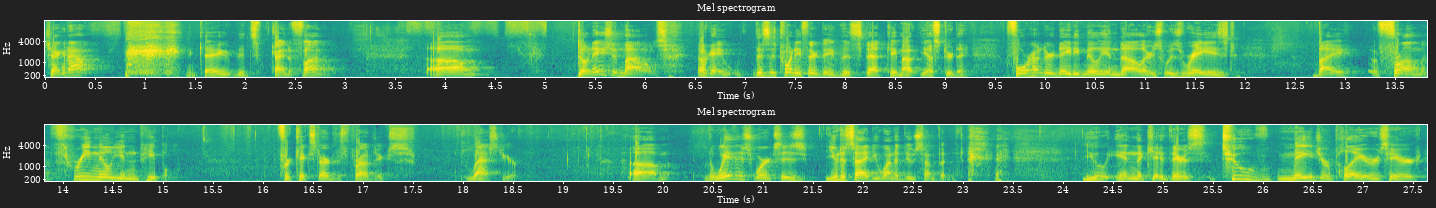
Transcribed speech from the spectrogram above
check it out. okay, it's kind of fun. Um, donation models. Okay, this is 2013. This stat came out yesterday. $480 million was raised by, from 3 million people for Kickstarter's projects last year. Um, the way this works is you decide you want to do something. you in the there's two major players here.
